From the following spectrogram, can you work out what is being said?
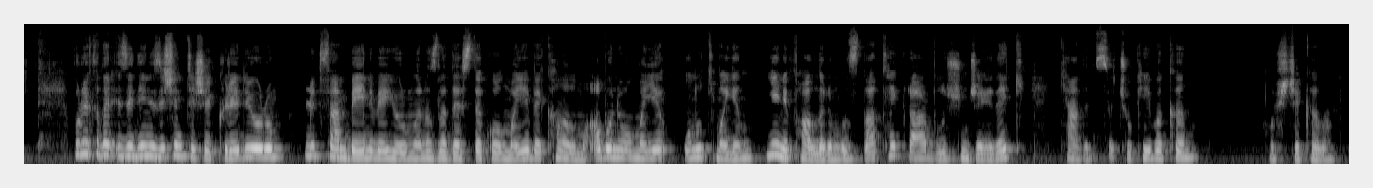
Buraya kadar izlediğiniz için teşekkür ediyorum. Lütfen beğeni ve yorumlarınızla destek olmayı ve kanalıma abone olmayı unutmayın. Yeni fallarımızda tekrar buluşuncaya dek kendinize çok iyi bakın. Hoşçakalın.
